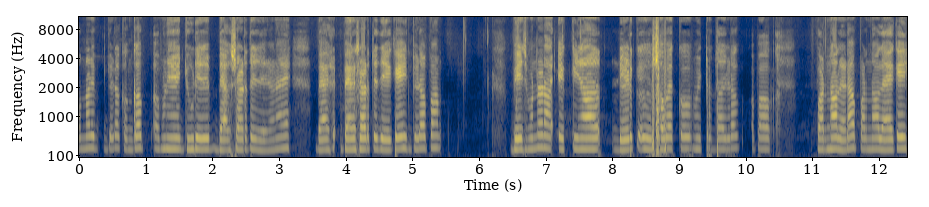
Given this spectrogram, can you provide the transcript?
ਉਹਨਾਂ ਨੇ ਜਿਹੜਾ ਕੰਘਾ ਆਪਣੇ ਜੂੜੇ ਦੇ ਬੈਕ ਸਾਈਡ ਤੇ ਦੇ ਦੇਣਾ ਹੈ। ਬੈਕ ਬੈਕ ਸਾਈਡ ਤੇ ਦੇ ਕੇ ਜਿਹੜਾ ਆਪਾਂ ਬੇਸ ਬੰਨਣਾ ਇੱਕ ਜਾਂ ਡੇਢ ਕੁ- ਸਵਾ ਇੱਕ ਮੀਟਰ ਦਾ ਜਿਹੜਾ ਆਪਾਂ ਪਰਨਾ ਲੈਣਾ, ਪਰਨਾ ਲੈ ਕੇ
